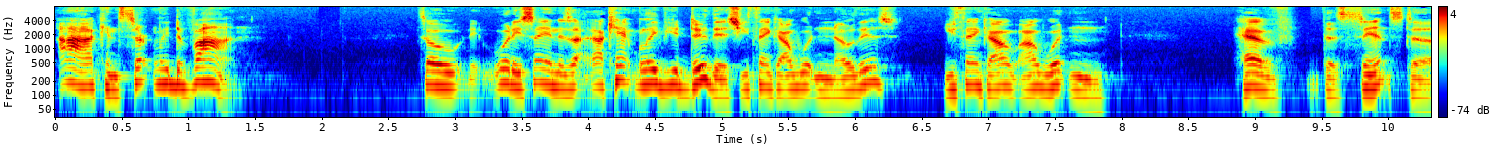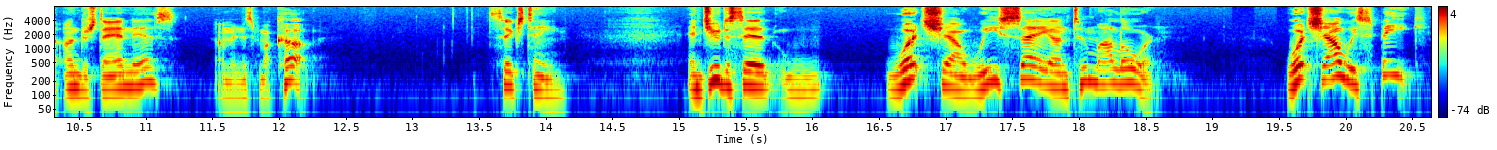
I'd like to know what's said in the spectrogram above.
I can certainly divine? So, what he's saying is, I, I can't believe you'd do this. You think I wouldn't know this? You think I, I wouldn't have the sense to understand this? I mean, it's my cup. 16. And Judah said, What shall we say unto my Lord? What shall we speak?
